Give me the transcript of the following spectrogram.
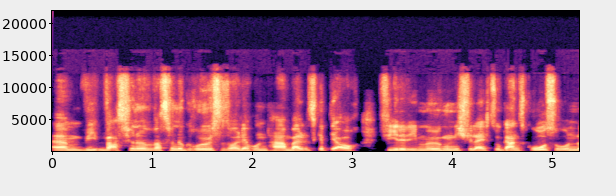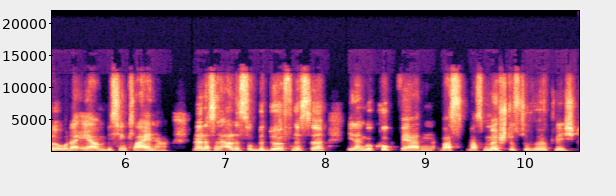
Ähm, wie, was, für eine, was für eine Größe soll der Hund haben? Weil es gibt ja auch viele, die mögen nicht vielleicht so ganz große Hunde oder eher ein bisschen kleiner. Ne, das sind alles so Bedürfnisse, die dann geguckt werden, was, was möchtest du wirklich?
